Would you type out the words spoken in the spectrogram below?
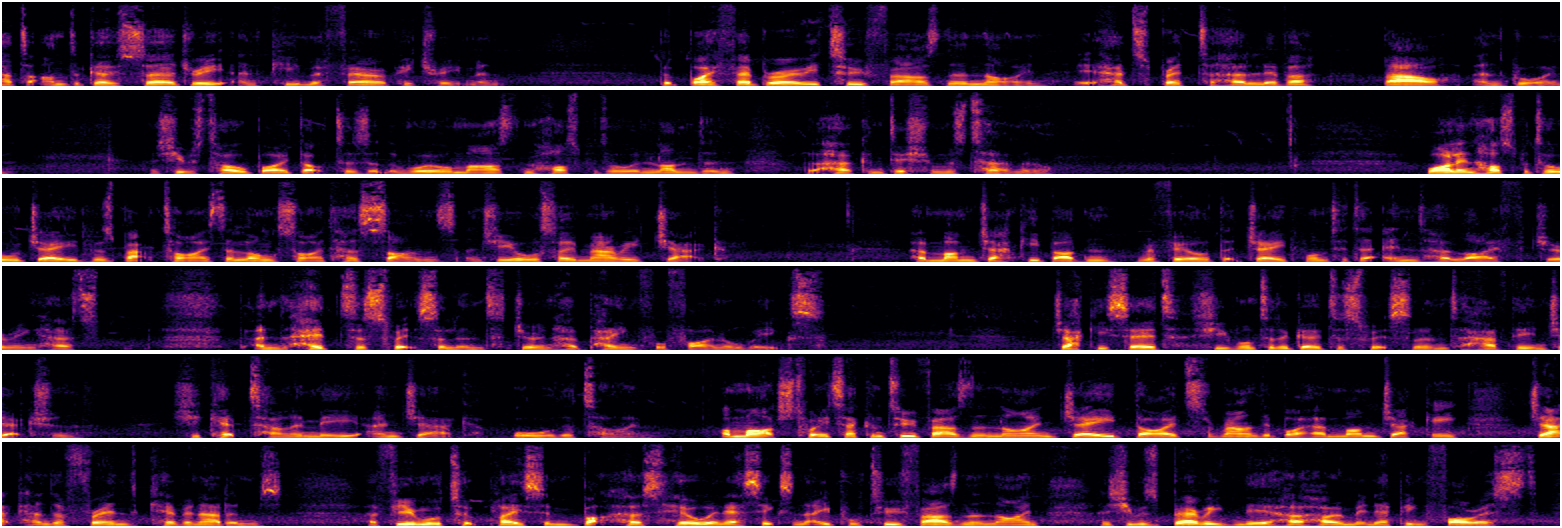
had to undergo surgery and chemotherapy treatment. But by February 2009, it had spread to her liver, bowel, and groin, and she was told by doctors at the Royal Marsden Hospital in London that her condition was terminal. While in hospital, Jade was baptised alongside her sons, and she also married Jack. Her mum, Jackie Budden, revealed that Jade wanted to end her life during her and head to Switzerland during her painful final weeks. Jackie said she wanted to go to Switzerland to have the injection. She kept telling me and Jack all the time. On March 22, 2009, Jade died surrounded by her mum Jackie, Jack, and her friend Kevin Adams. Her funeral took place in Buckhurst Hill in Essex in April 2009, and she was buried near her home in Epping Forest.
